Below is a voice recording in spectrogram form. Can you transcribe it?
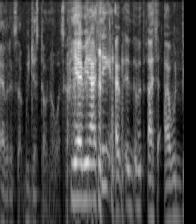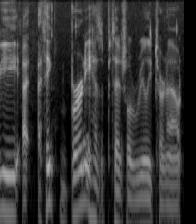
evidence that we just don't know what's going to Yeah, I mean, I think I, I, I would be. I, I think Bernie has a potential to really turn out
